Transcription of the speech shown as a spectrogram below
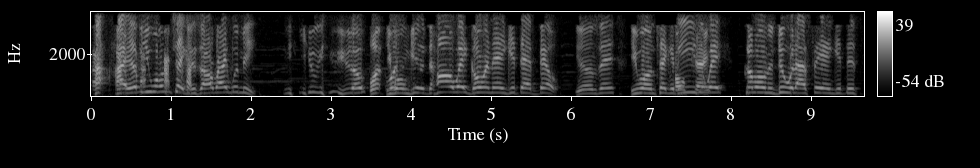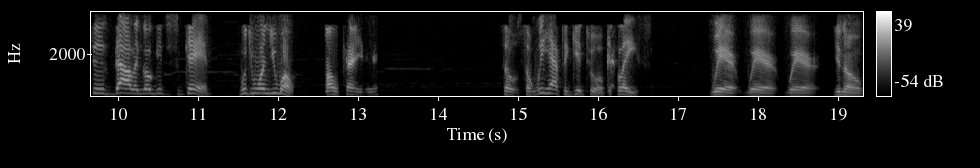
However you want to take it, it's all right with me. You you, you know, What- you want to get it the hard way, go in there and get that belt. You know what I'm saying? You want to take it the easy way, come on and do what I say and get this this dollar and go get you some candy. Which one you want? okay, then. So so we have to get to a place where where where you know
